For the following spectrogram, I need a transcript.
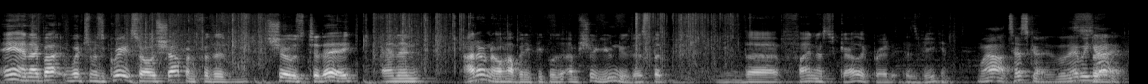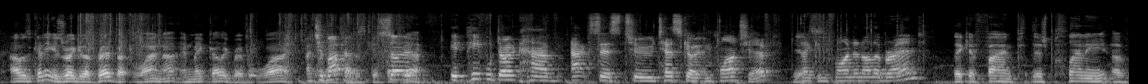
And I bought, which was great. So I was shopping for the shows today, and then I don't know how many people. I'm sure you knew this, but the finest garlic bread is vegan. Wow, Tesco. Well, there we So go. I was going to use regular bread, but why not? And make garlic bread, but why? A ciabatta. So, yeah. if people don't have access to Tesco and Plant Chef, they can find another brand. They can find. There's plenty of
